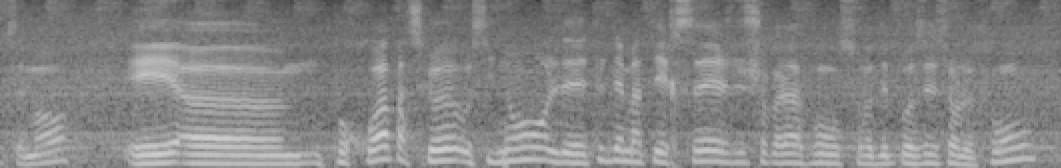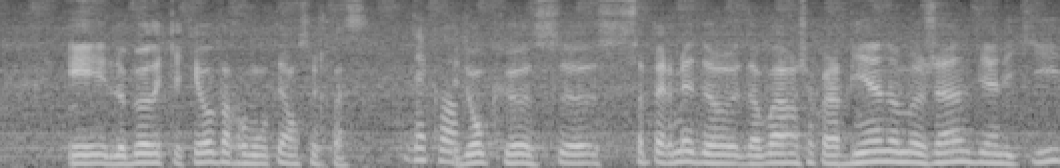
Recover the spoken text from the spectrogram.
forcément. Et euh, pourquoi? Parce que sinon les- toutes les matières sèches du chocolat vont se déposer sur le fond et le beurre de cacao va remonter en surface. D'accord. Et donc euh, ce- ça permet d'avoir un chocolat bien homogène, bien liquide,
